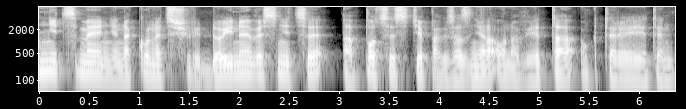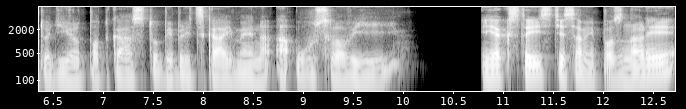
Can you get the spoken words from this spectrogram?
nicméně nakonec šli do jiné vesnice a po cestě pak zazněla ona věta, o které je tento díl podcastu Biblická jména a úsloví. Jak jste jistě sami poznali,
